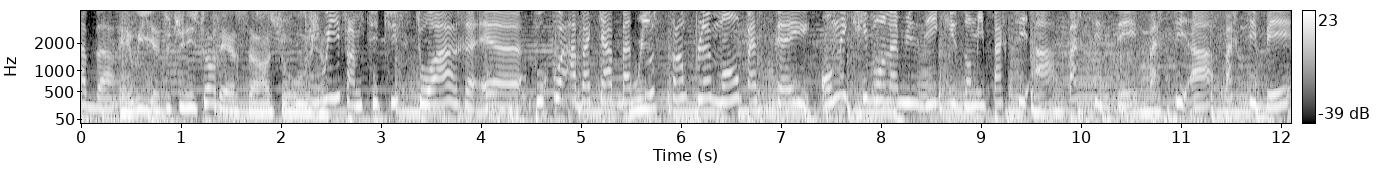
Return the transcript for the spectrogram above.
Abacab. Et Eh oui, il y a toute une histoire derrière ça hein, sur Rouge. Oui, enfin, une petite histoire. Euh, pourquoi Abacab bah, Oui. Tout simplement? Parce qu'en écrivant la musique, ils ont mis partie A, partie C, partie A, partie B,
